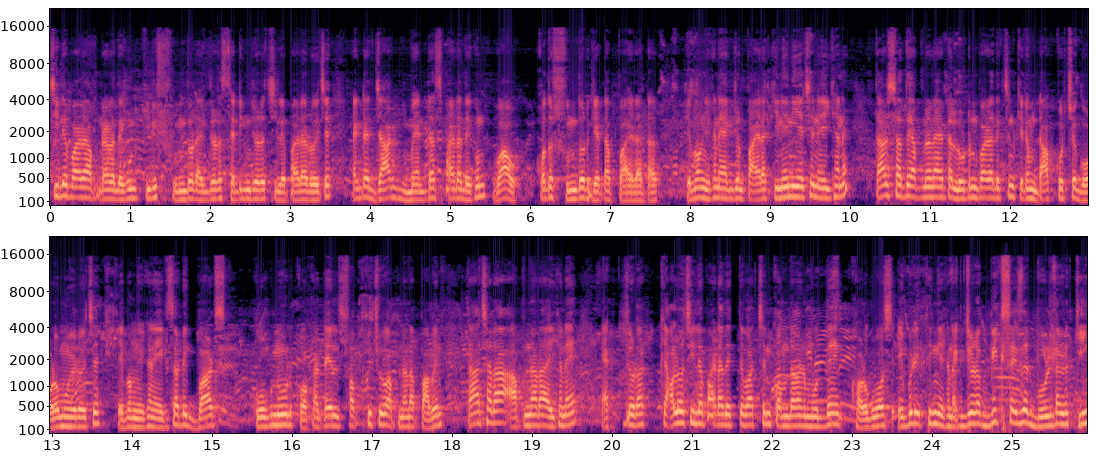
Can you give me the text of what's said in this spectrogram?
চিলে পায়রা আপনারা দেখুন, কি সুন্দর একজোড়া সেটিং জোড়া চিলে পায়রা রয়েছে। একটা জাগ ম্যাড্রাস পায়রা দেখুন, ওয়াও কত সুন্দর গেট আপ পায়রাটার। এবং এখানে একজন পায়রা কিনে নিয়েছেন এইখানে। তার সাথে আপনারা একটা লোটন পায়রা দেখছেন কিরম ডাক করছে, গরম হয়ে রয়েছে, এবং এখানে এক্সোটিক বার্ডস কোকনুর, ককাটেল সব কিছু আপনারা পাবেন। তাছাড়া আপনারা এখানে এক জোড়া কালো চিলে পায়রা দেখতে পাচ্ছেন, কম দামের মধ্যে, খরগোশ এভরিথিং এখানে। এক জোড়া বিগ সাইজের বোল্টার কিং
